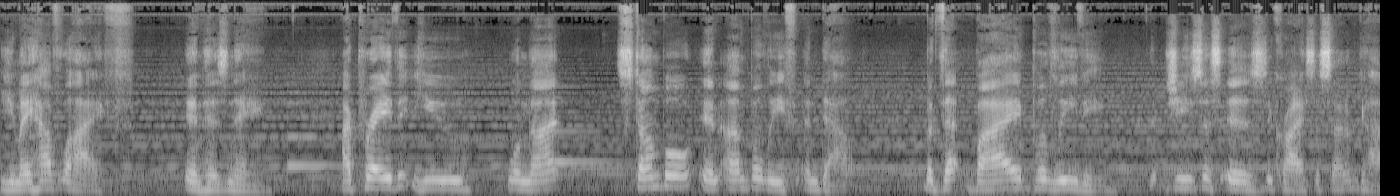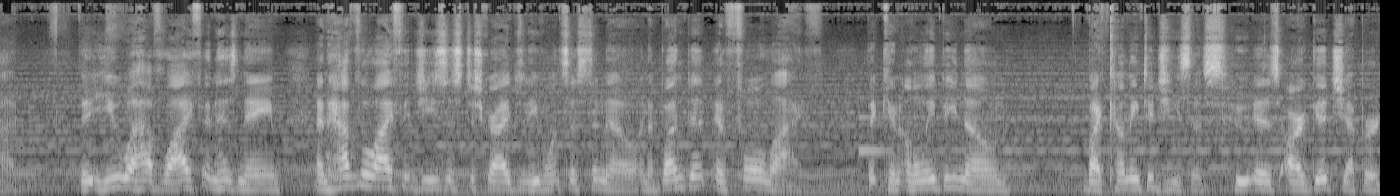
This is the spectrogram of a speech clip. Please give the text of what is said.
you may have life in his name. I pray that you will not stumble in unbelief and doubt, but that by believing that Jesus is the Christ, the Son of God, that you will have life in his name and have the life that Jesus describes that he wants us to know an abundant and full life that can only be known by coming to Jesus, who is our good shepherd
